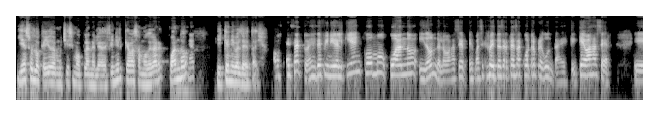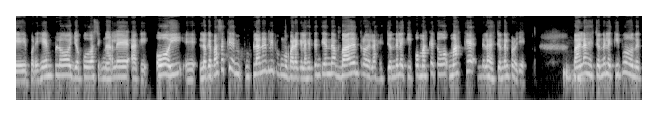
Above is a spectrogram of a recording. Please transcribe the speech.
Y eso es lo que ayuda muchísimo a Planel, a definir qué vas a modelar, cuándo y qué nivel de detalle. Exacto, es definir el quién, cómo, cuándo y dónde lo vas a hacer. Es básicamente hacerte esas cuatro preguntas. Es que, ¿Qué vas a hacer? Eh, por ejemplo, yo puedo asignarle a que hoy, eh, lo que pasa es que Plannerly, como para que la gente entienda, va dentro de la gestión del equipo más que todo, más que de la gestión del proyecto. Va en la gestión del equipo donde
